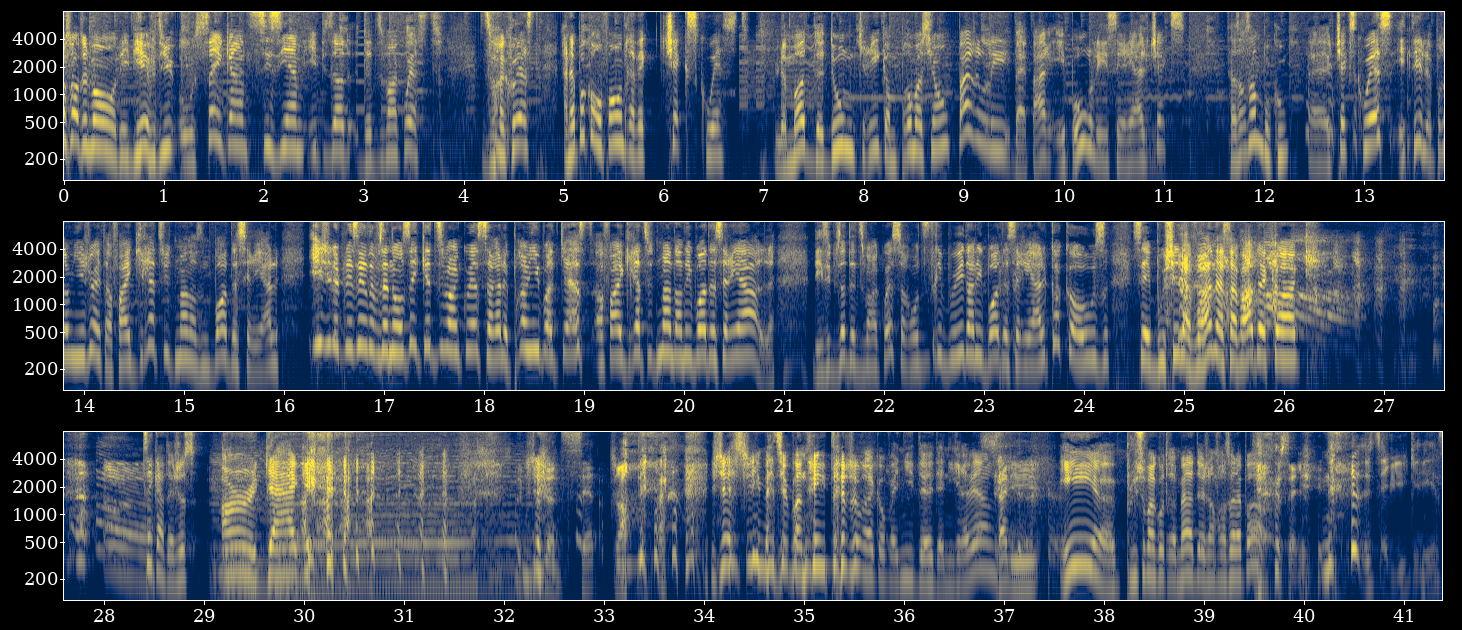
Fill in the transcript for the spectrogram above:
Bonsoir tout le monde et bienvenue au 56e épisode de Divan Quest. Divan Quest, à ne pas confondre avec Chex Quest, le mode de Doom créé comme promotion par les, ben, par et pour les céréales Chex. Ça se ressemble beaucoup. Euh, Chex Quest était le premier jeu à être offert gratuitement dans une boîte de céréales et j'ai le plaisir de vous annoncer que Divan Quest sera le premier podcast offert gratuitement dans des boîtes de céréales. Des épisodes de Divan Quest seront distribués dans les boîtes de céréales Cocos. C'est bouché d'avoine à saveur de coque. Tu sais, quand t'as juste un gag. Épisode 7, genre. Je suis Mathieu Bonnet, toujours en compagnie de Danny Gravel. Salut. Et euh, plus souvent qu'autrement de Jean-François Laporte. Salut. Salut, Chris.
